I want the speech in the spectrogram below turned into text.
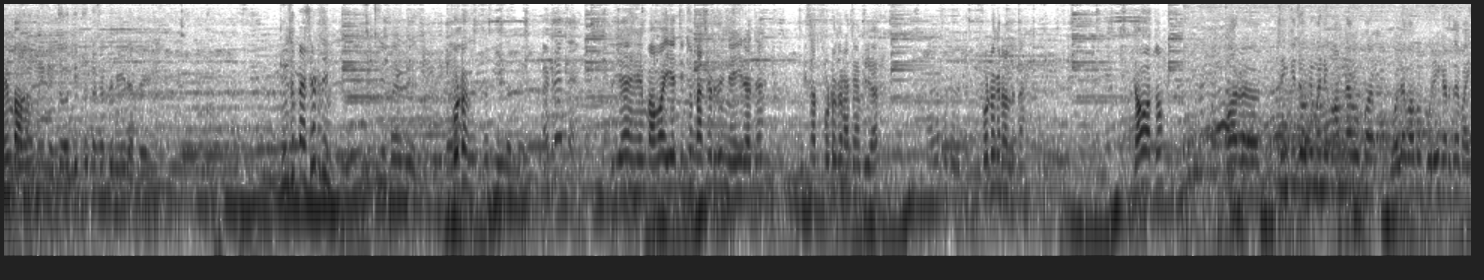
हेम बाबा। महीने तीन सौ पैंसठ दिन यही रहते हैं। तीन सौ पैंसठ दिन? फ़ोटो? सब यही रहते हैं। बैठ रहते हैं? तो ये हेम बाबा ये तीन सौ पैंसठ दिन यहीं रहते हैं। उनके साथ फ़ोटो कराते हैं अभी यार। फ़ोटो करा लेते हैं। जाओ आप जाओ और जिनकी जो भी मनोकामना है वो भोले बाबा पूरी करते हैं भाई।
